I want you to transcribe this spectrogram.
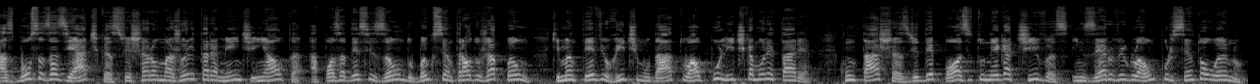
As bolsas asiáticas fecharam majoritariamente em alta após a decisão do Banco Central do Japão, que manteve o ritmo da atual política monetária, com taxas de depósito negativas em 0,1% ao ano.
